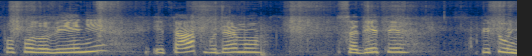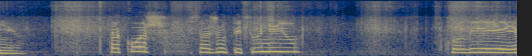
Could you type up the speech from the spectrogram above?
по половині і так будемо садити пітунію. Також саджу пітунію, коли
